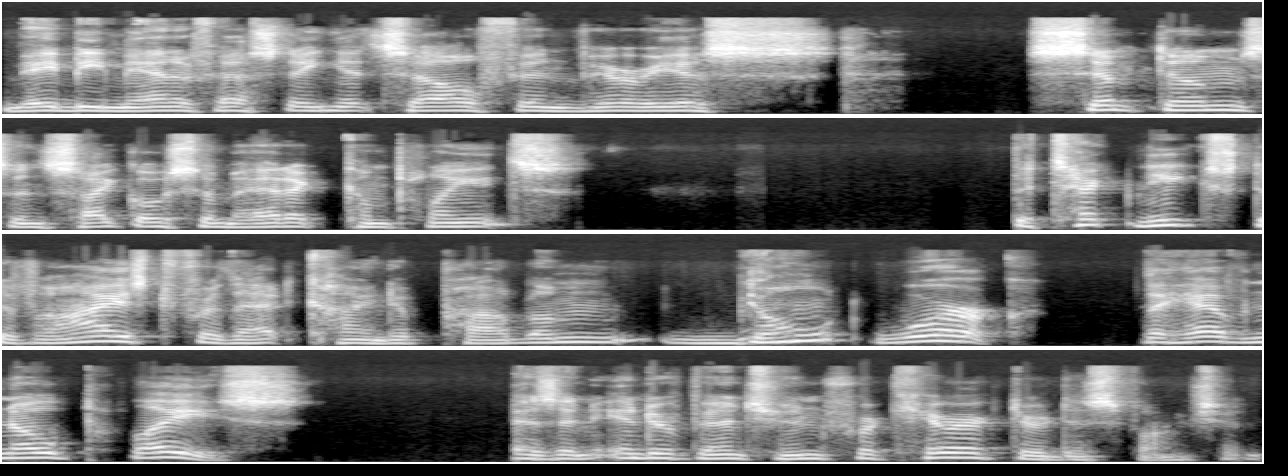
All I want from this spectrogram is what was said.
maybe manifesting itself in various symptoms and psychosomatic complaints the techniques devised for that kind of problem don't work. They have no place as an intervention for character dysfunction.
